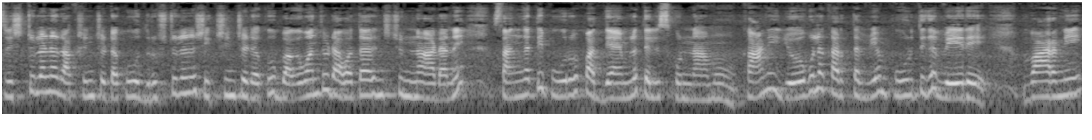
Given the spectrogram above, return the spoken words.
సృష్టులను రక్షించుటకు దృష్టులను శిక్షించుటకు భగవంతుడు అవతరించుచున్నాడని సంగతి పూర్వపు అధ్యాయంలో తెలుసుకున్నాము. కానీ యోగుల కర్తవ్యం పూర్తిగా వేరే. వారిని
